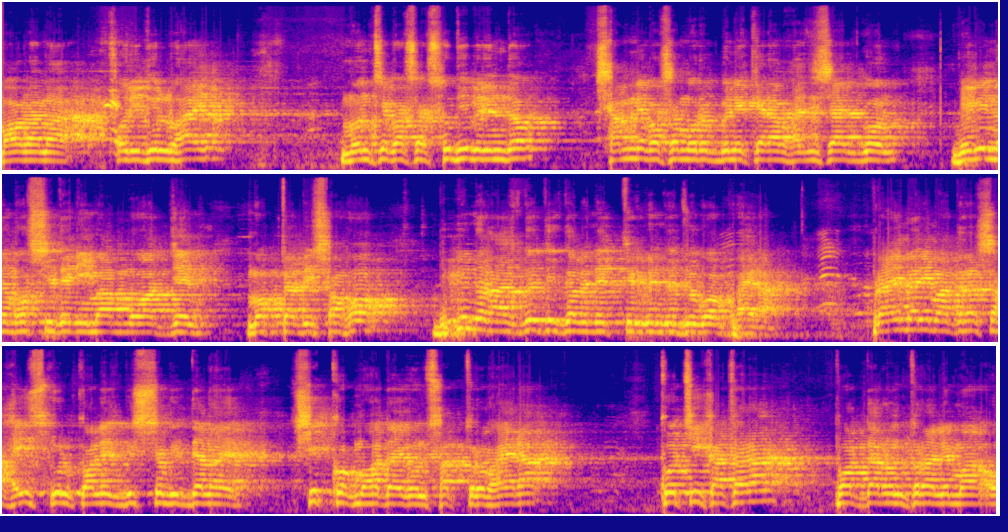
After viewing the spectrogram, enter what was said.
মাওলানা ফরিদুল ভাই, মঞ্চে বসা সুধীবৃন্দ সামনে বসা মুরব্বিনী কেরাম হাজি সাহেবগণ, বিভিন্ন মসজিদের ইমাম, মোয়াজ্জেন, মুক্তাদি সহ বিভিন্ন রাজনৈতিক দলের নেতৃবৃন্দ, যুবক ভাইরা। প্রাইমারি মাদ্রাসা, হাই স্কুল, কলেজ, বিশ্ববিদ্যালয়ের শিক্ষক মহোদয়গণ, ছাত্র ভাইরা, কচি কাচারা পর্দার অন্তরালে মা ও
